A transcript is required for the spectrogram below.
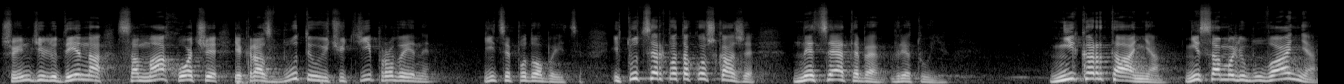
що іноді людина сама хоче якраз бути у відчутті провини. Їй це подобається. І тут церква також каже: не це тебе врятує. Ні картання, ні самолюбування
